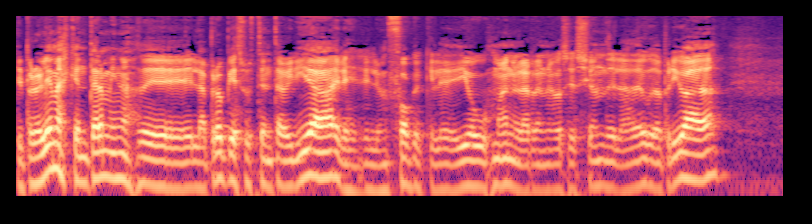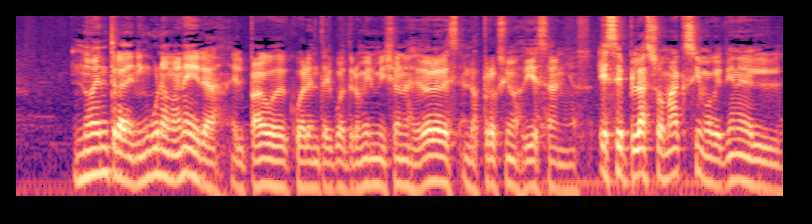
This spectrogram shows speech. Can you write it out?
El problema es que en términos de la propia sustentabilidad, el, enfoque que le dio Guzmán a la renegociación de la deuda privada, no entra de ninguna manera el pago de 44 mil millones de dólares en los próximos 10 años. Ese plazo máximo que tiene el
